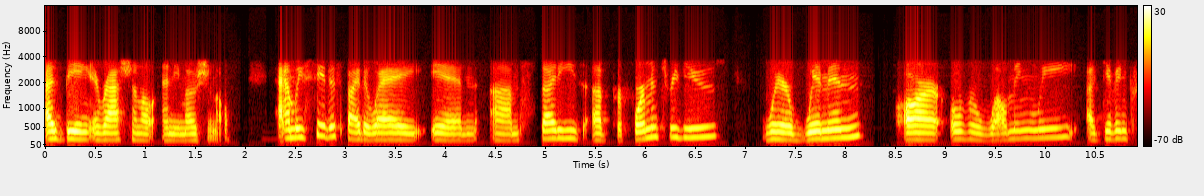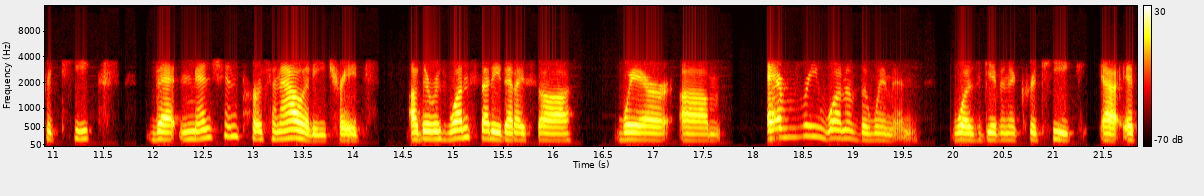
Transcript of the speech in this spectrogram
as being irrational and emotional. And we see this, by the way, in um, studies of performance reviews where women are overwhelmingly uh, given critiques that mention personality traits. Uh, there was one study that I saw where um, every one of the women was given a critique uh, at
